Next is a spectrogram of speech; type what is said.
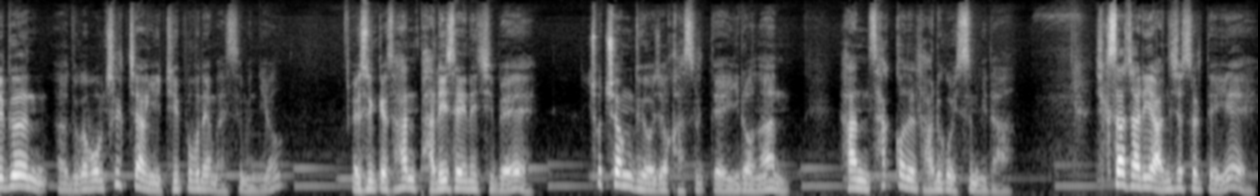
읽은 어, 누가복음 7장 이 뒷부분의 말씀은요. 예수님께서 한 바리새인의 집에 초청되어져 갔을 때 일어난 한 사건을 다루고 있습니다. 식사 자리에 앉으셨을 때에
